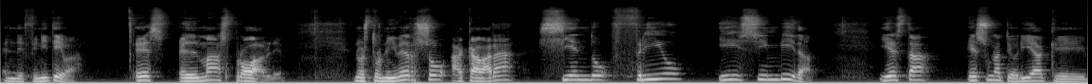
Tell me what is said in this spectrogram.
en definitiva, es el más probable. Nuestro universo acabará siendo frío y sin vida. Y esta es una teoría que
